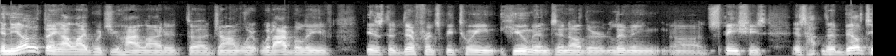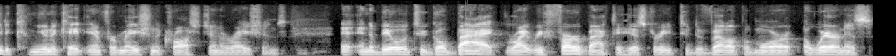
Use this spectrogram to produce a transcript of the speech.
And the other thing I like what you highlighted, uh, John, what, what I believe is the difference between humans and other living uh, species is the ability to communicate information across generations and, and to be able to go back, right, refer back to history to develop a more awareness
